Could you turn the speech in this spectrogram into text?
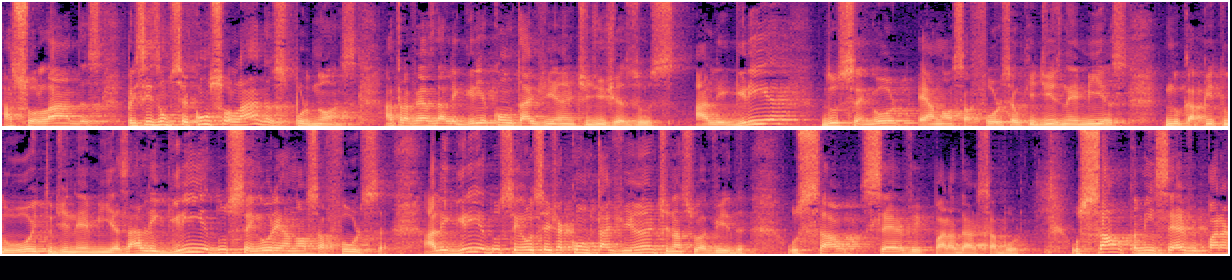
assoladas, precisam ser consoladas por nós através da alegria contagiante de Jesus. A alegria do Senhor é a nossa força, é o que diz Neemias no capítulo 8 de Neemias. A alegria do Senhor é a nossa força. A alegria do Senhor seja contagiante na sua vida. O sal serve para dar sabor. O sal também serve para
